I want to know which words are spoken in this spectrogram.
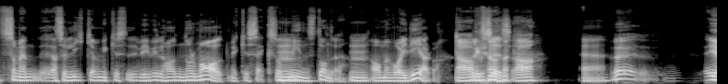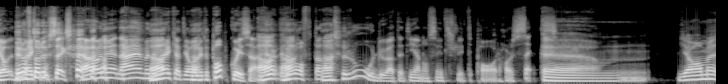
som en, alltså lika mycket, vi vill ha normalt mycket sex, Mm. åtminstone. Mm. Ja, men vad är det då? Ja, Liksom. precis. Ja. Eh, men- jag, Hur ofta har du sex? Ja, men, det- nej, men du Ja. märker att jag har lite popquiz här. Ja, hur, ja, hur ofta ja. tror du att ett genomsnittligt par har sex? Ehm, ja, men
